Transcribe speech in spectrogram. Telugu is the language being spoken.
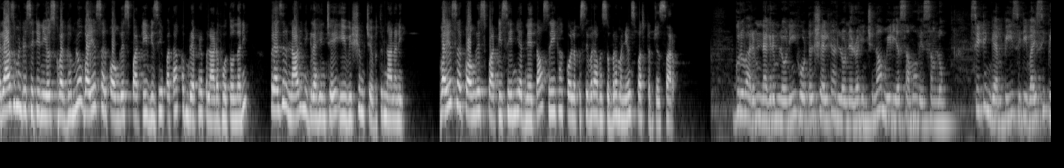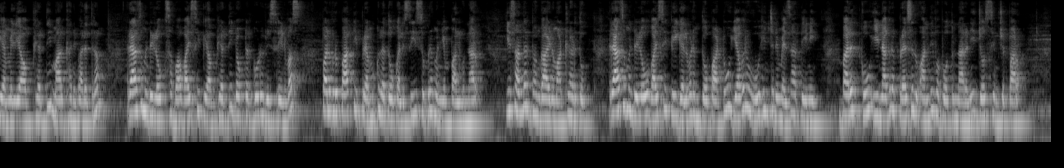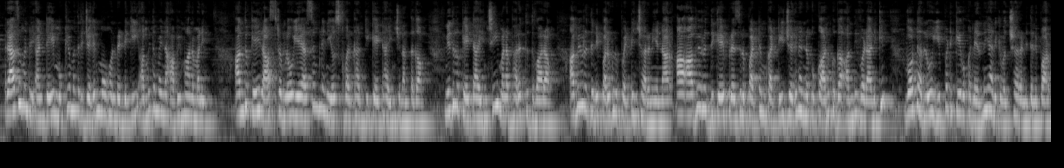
రాజమండ్రి సిటీ నియోజకవర్గంలో వైఎస్ఆర్ కాంగ్రెస్ పార్టీ విజయ పతాకం రెపరెపలాడబోతోందని ప్రజల నాడిని గ్రహించే ఈ విషయం చెబుతున్నానని. వైఎస్ఆర్ కాంగ్రెస్ పార్టీ సీనియర్ నేత శ్రీకాకుళపు శివరామ సుబ్రహ్మణ్యం స్పష్టం చేశారు. గురువారం నగరంలోని హోటల్ షెల్టర్లో నిర్వహించిన మీడియా సమావేశంలో sitting MP city YCP MLA అభ్యర్థి మార్గాని భరత్రాం రాజమండ్రి లోక్సభ వైసీపీ అభ్యర్థి డాక్టర్ గూడూరి శ్రీనివాస్ పలువురు పార్టీ ప్రముఖులతో కలిసి సుబ్రహ్మణ్యం పాల్గొన్నారు. ఈ సందర్భంగా ఆయన మాట్లాడుతూ రాజమండ్రిలో వైసీపీ గెలవడంతో పాటు ఎవరూ ఊహించని మెజార్టీని భరత్కు ఈ నగర ప్రజలు అందివ్వబోతున్నారని జోస్యం చెప్పారు. రాజమండ్రి అంటే ముఖ్యమంత్రి జగన్మోహన్ రెడ్డికి అమితమైన అభిమానమని అందుకే రాష్ట్రంలో ఏ అసెంబ్లీ నియోజకవర్గానికి కేటాయించినంతగా నిధులు కేటాయించి మన భరత్ ద్వారా అభివృద్ధిని పరుగులు పెట్టించారని అన్నారు. ఆ అభివృద్ధికే ప్రజలు పట్టం కట్టి జగనన్నకు కానుకగా అందివ్వడానికి ఓటర్లు ఇప్పటికే ఒక నిర్ణయానికి వచ్చారని తెలిపారు.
